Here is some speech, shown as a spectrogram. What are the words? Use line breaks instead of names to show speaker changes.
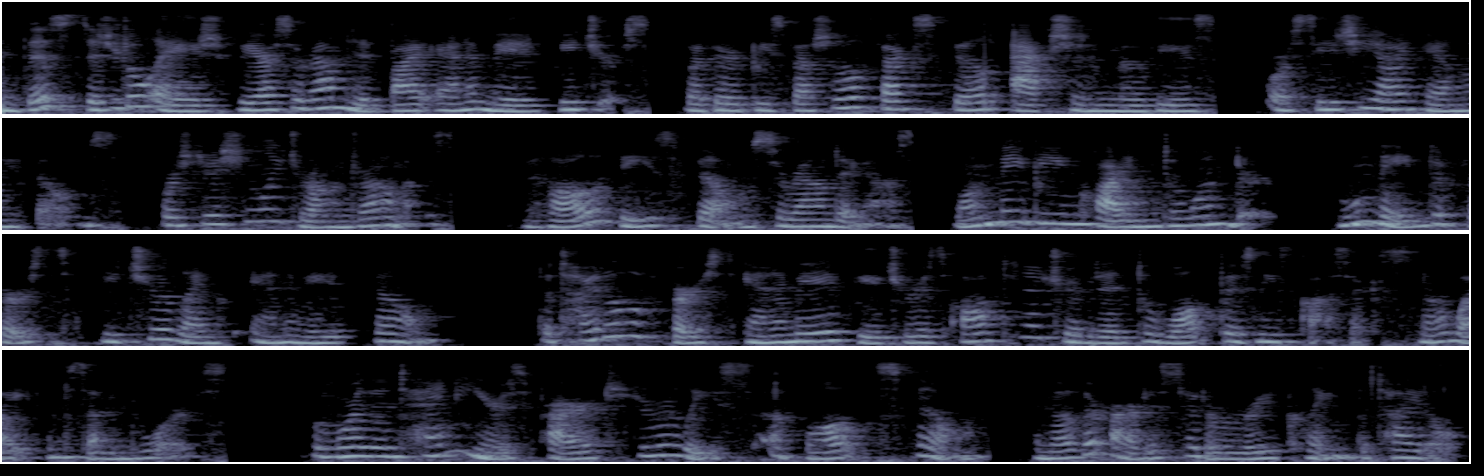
In this digital age, we are surrounded by animated features, whether it be special effects filled action movies or CGI family films, or traditionally drawn dramas. With all of these films surrounding us, one may be inclined to wonder who made the first feature length animated film? The title of first animated feature is often attributed to Walt Disney's classic Snow White and the Seven Dwarfs. But more than 10 years prior to the release of Walt's film, another artist had already claimed the title.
